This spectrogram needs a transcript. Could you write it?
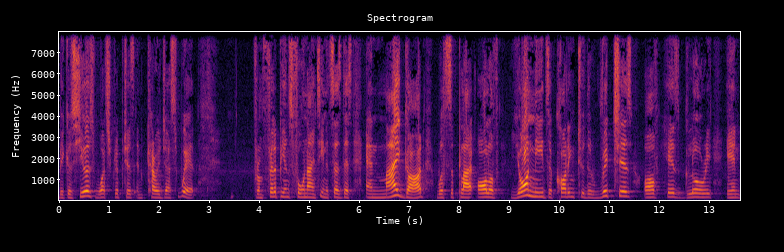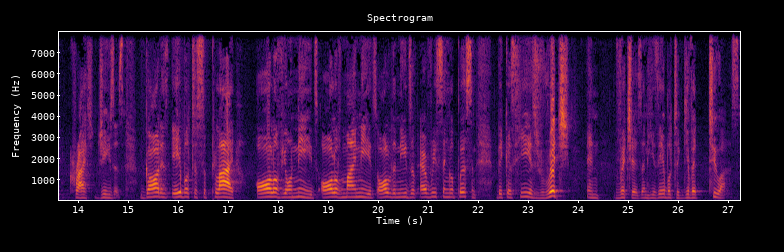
Because here's what scriptures encourage us with from Philippians 4:19 it says this and my God will supply all of your needs according to the riches of his glory in Christ Jesus. God is able to supply all of your needs, all of my needs, all of the needs of every single person because he is rich in riches and he's able to give it to us.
